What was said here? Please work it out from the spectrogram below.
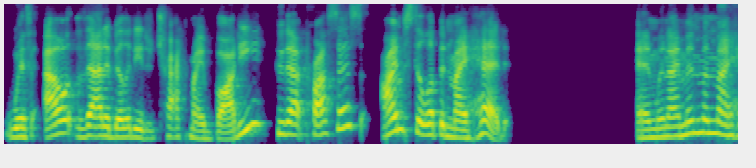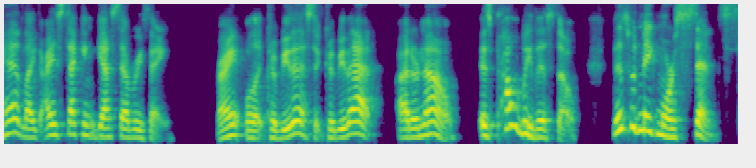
Without that ability to track my body through that process, I'm still up in my head. And when I'm in my head, like I second guess everything, right? Well, it could be this, it could be that. I don't know. It's probably this, though. This would make more sense,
